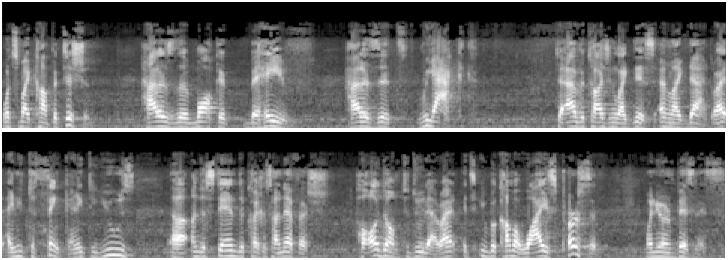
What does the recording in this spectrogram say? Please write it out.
What's my competition? How does the market behave? How does it react to advertising like this and like that, right? I need to think. I need to use, uh, understand the koiches hanefesh, ha'odom to do that, right? It's, you become a wise person when you're in business.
